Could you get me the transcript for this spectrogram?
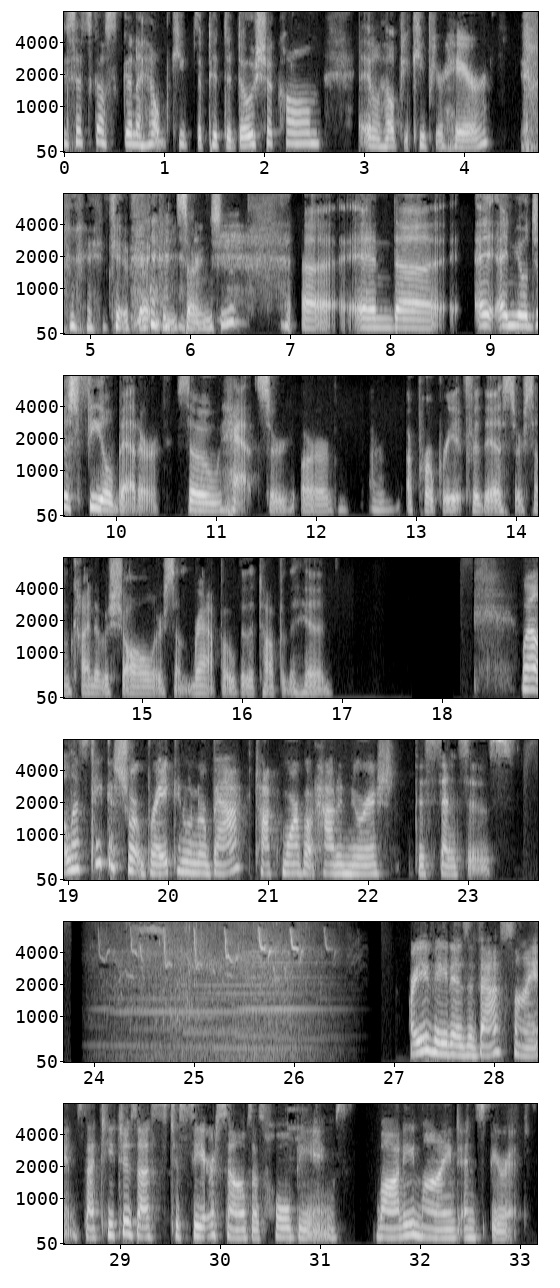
because that's going to help keep the pitta dosha calm it'll help you keep your hair if that concerns you uh, and uh, and you'll just feel better. So hats are, are are appropriate for this, or some kind of a shawl or some wrap over the top of the head. Well, let's take a short break, and when we're back, talk more about how to nourish the senses. Ayurveda is a vast science that teaches us to see ourselves as whole beings body, mind, and spirit.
